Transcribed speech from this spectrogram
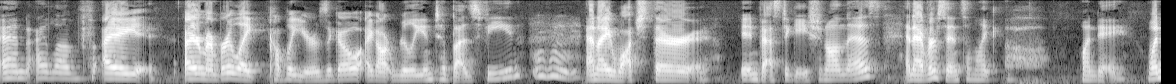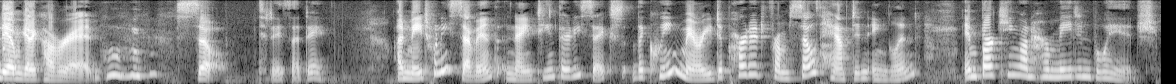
And I love I I remember like a couple years ago I got really into BuzzFeed Mm-hmm. and I watched their investigation on this and ever since I'm like, "Oh, one day. One day I'm going to cover it." So, today's that day. On May 27th, 1936, the Queen Mary departed from Southampton, England, embarking on her maiden voyage.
